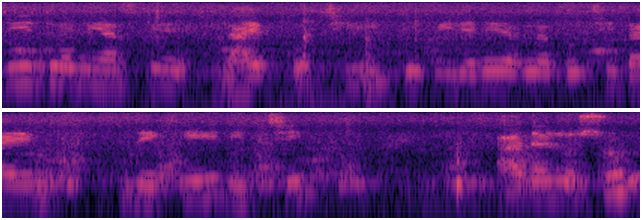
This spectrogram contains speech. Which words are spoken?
যেহেতু আমি আজকে লাইভ করছি, একটু বিরিয়ানি রান্না করছি, তাই দেখিয়েই দিচ্ছি। আদা, রসুন,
